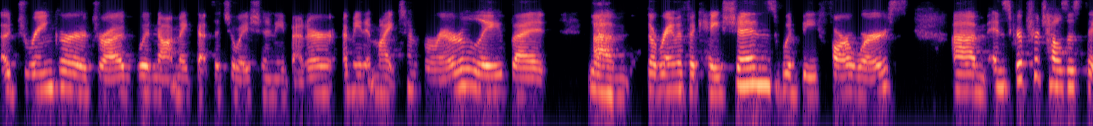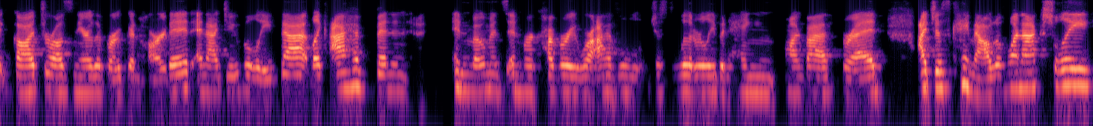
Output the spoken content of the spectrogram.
a drink or a drug would not make that situation any better. I mean, it might temporarily, but yeah. um, the ramifications would be far worse. Um, and scripture tells us that God draws near the brokenhearted. And I do believe that. Like, I have been in, in moments in recovery where I have just literally been hanging on by a thread. I just came out of one actually,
